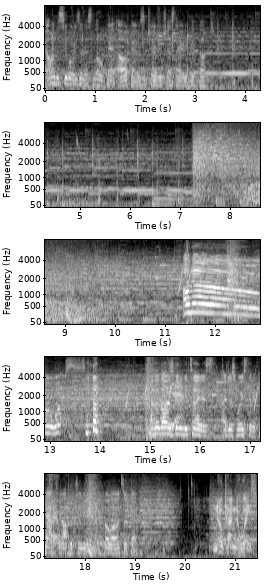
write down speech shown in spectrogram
here? I wanted to see what was in this little pit. Oh okay, it was a treasure chest I already picked up. Oh no! Whoops! I thought that was gonna be Tidus. I just wasted a capture opportunity. Oh well, it's okay. No time to waste.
